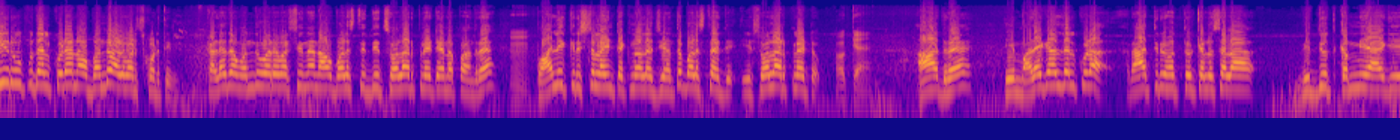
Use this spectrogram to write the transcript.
ಈ ರೂಪದಲ್ಲಿ ಕೂಡ ನಾವು ಬಂದು ಅಳವಡಿಸ್ಕೊಡ್ತೀವಿ. ಕಳೆದ ಒಂದೂವರೆ ವರ್ಷದಿಂದ ನಾವು ಬಳಸ್ತಿದ್ದಿದ್ದು ಸೋಲಾರ್ ಪ್ಲೇಟ್ ಏನಪ್ಪಾ ಅಂದರೆ ಪಾಲಿಕ್ರಿಸ್ಟಲೈನ್ ಟೆಕ್ನಾಲಜಿ ಅಂತ ಬಳಸ್ತಾ ಇದ್ವಿ ಈ ಸೋಲಾರ್ ಪ್ಲೇಟ್ ಓಕೆ. ಆದರೆ ಈ ಮಳೆಗಾಲದಲ್ಲಿ ಕೂಡ ರಾತ್ರಿ ಹೊತ್ತು ಕೆಲವು ಸಲ ವಿದ್ಯುತ್ ಕಮ್ಮಿ ಆಗಿ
